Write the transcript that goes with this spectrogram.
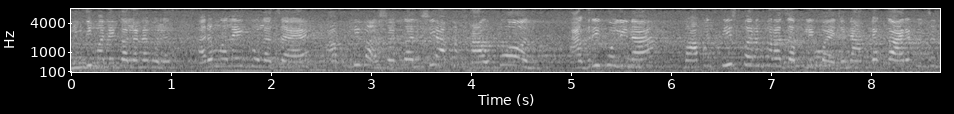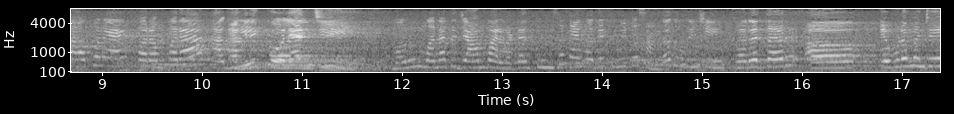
हिंदीमध्ये कला नाही बोलत. अरे मला एक बोलायचं आहे आपली भाषा कशी आपण हाव कोण? आगरी कोली ना? मग आपण तीच परंपरा जपली पाहिजे आणि आपल्या कार्यक्रमचं नाव पण आहे परंपरा आगरी कोल्यांची म्हणून मला तर जाम भारी वाटतं तुमचं काय मत आहे? तुम्ही तर सांगा थोडीशी खरं तर अ, एवढं म्हणजे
